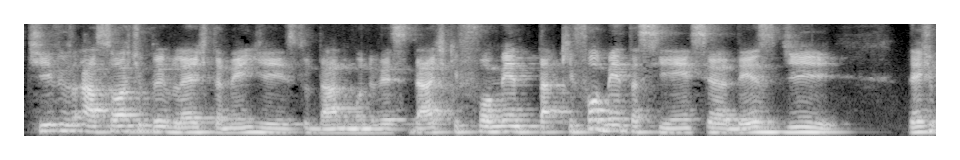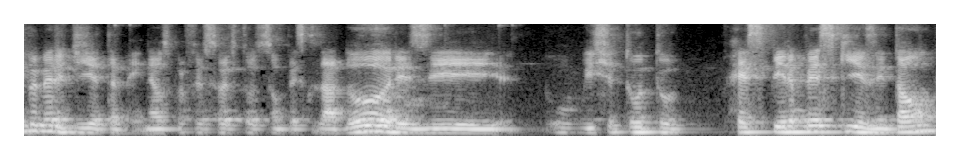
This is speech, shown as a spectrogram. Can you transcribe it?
tive a sorte e o privilégio também de estudar numa universidade que fomenta, que fomenta a ciência desde desde o primeiro dia também, né? Os professores todos são pesquisadores e o instituto respira pesquisa. Então,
